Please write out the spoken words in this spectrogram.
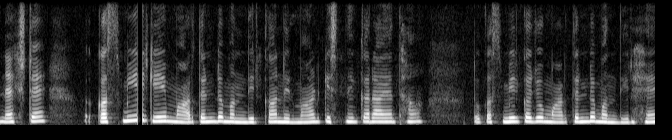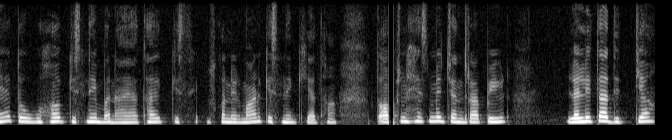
नेक्स्ट है, कश्मीर के मारतंड मंदिर का निर्माण किसने कराया था? तो कश्मीर का जो मारतंड मंदिर है तो वह किसने बनाया था? किस, उसका निर्माण किसने किया था? तो ऑप्शन है इसमें चंद्रापीठ, ललितादित्य,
